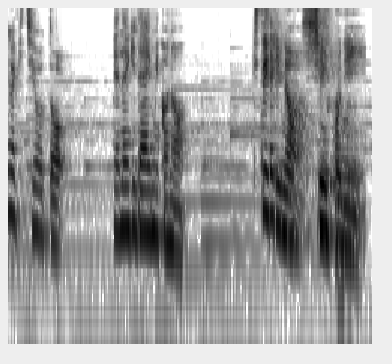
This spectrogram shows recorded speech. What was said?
垣千代と柳田恵美子の奇跡のシンフォニー。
